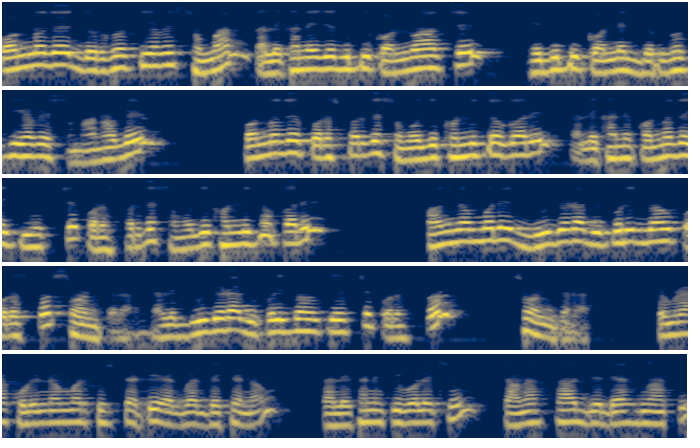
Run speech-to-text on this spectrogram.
কর্ণদ্বয়ের দৈর্ঘ্য কি হবে? সমান। তাহলে এখানে যে দুটি কর্ণ আছে, এই দুটি কর্ণের দৈর্ঘ্য কি হবে? সমান হবে। কর্ণদ্বয় পরস্পরকে সমদ্বিখণ্ডিত করে। তাহলে এখানে কর্ণদ্বয় কি হচ্ছে? পরস্পরকে সমদ্বিখণ্ডিত করে। পাঁচ নম্বরে দু জোড়া বিপরীত বাহু পরস্পর সমান্তরাল। তাহলে দু জোড়া বিপরীত বাহু কি হচ্ছে? পরস্পর সমান্তরাল। তোমরা কুড়ি নম্বর পৃষ্ঠাটি একবার দেখে নাও। তাহলে এখানে কি বলেছে? চাঁদার সাহায্যে ড্যাশ মাপি।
